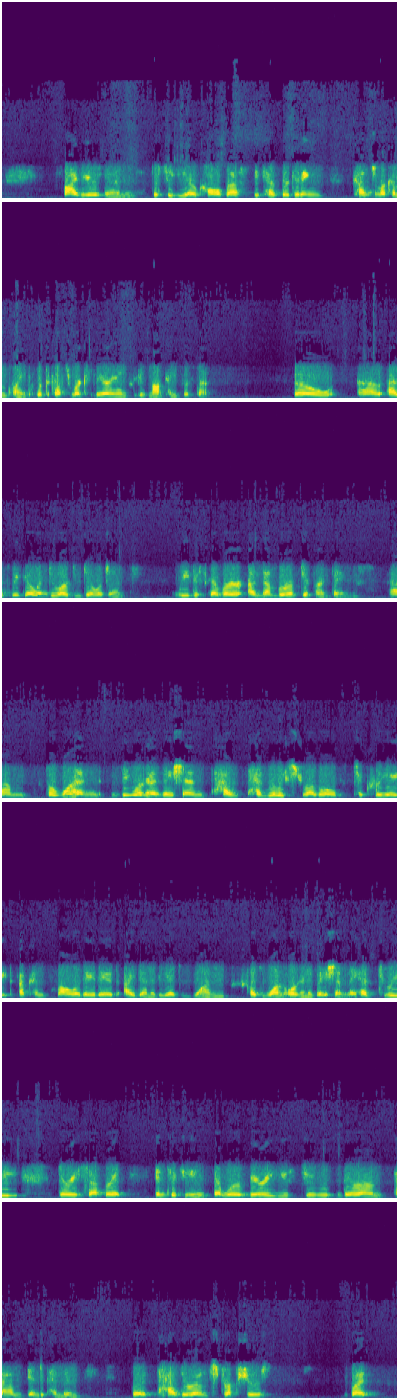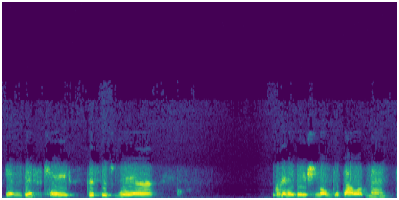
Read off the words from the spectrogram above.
Five years in, the CEO calls us because they're getting customer complaints that the customer experience is not consistent. So uh, as we go and do our due diligence, we discover a number of different things. Um, for one, the organization has had really struggled to create a consolidated identity as one as one organization. They had three very separate entities that were very used to their own um, independence, that had their own structures. But in this case, this is where organizational development,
